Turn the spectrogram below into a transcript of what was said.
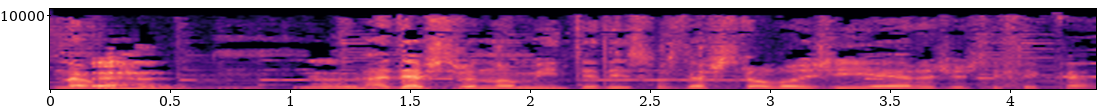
Não, ferrando. Não, a de astronomia, entendi. Se fosse de astrologia, era justificado.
